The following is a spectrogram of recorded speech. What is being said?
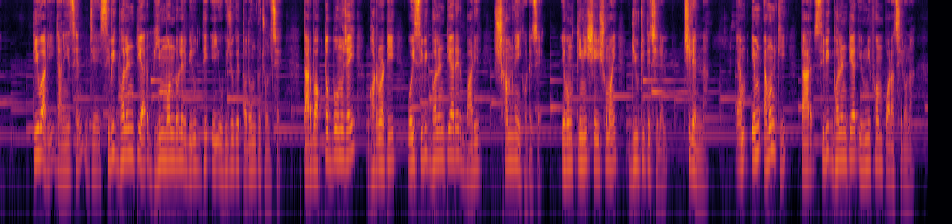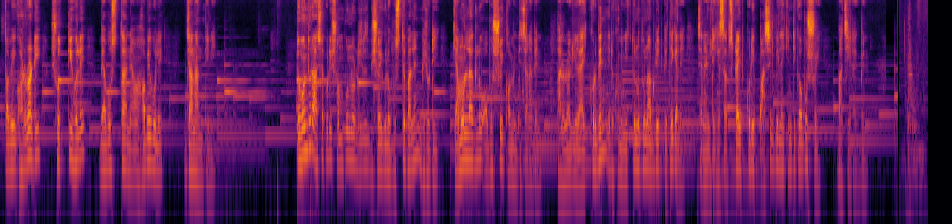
তিওয়ারি জানিয়েছেন যে, সিভিক ভলেন্টিয়ার ভীম মণ্ডলের বিরুদ্ধে এই অভিযোগের তদন্ত চলছে। তার বক্তব্য অনুযায়ী ঘটনাটি ওই সিভিক ভলেন্টিয়ারের বাড়ির সামনেই ঘটেছে এবং তিনি সেই সময় ডিউটিতে ছিলেন ছিলেন না। এম- এম- এমনকি তার সিভিক ভলেন্টিয়ার ইউনিফর্ম পরা ছিল না। তবে ঘটনাটি সত্যি হলে ব্যবস্থা নেওয়া হবে বলে জানান তিনি। তো বন্ধুরা, আশা করি সম্পূর্ণ ডিটেলস বিষয়গুলো বুঝতে পারলেন। ভিডিওটি কেমন লাগল অবশ্যই কমেন্টে জানাবেন। ভালো লাগলে লাইক করবেন। এরকমই নিত্য নতুন আপডেট পেতে গেলে চ্যানেলটিকে সাবস্ক্রাইব করে পাশের বেলাইকিনটিকে অবশ্যই বাঁচিয়ে রাখবেন। you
